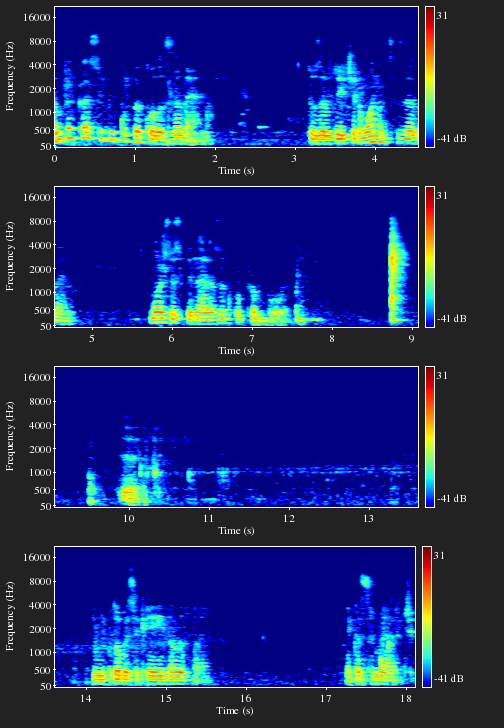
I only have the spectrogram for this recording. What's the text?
Ну, така собі Кока-Кола зелена. То завжди червона, це зелена. Можете собі на разок попробувати. Так. Мені подобається, як я її наливаю. Яка АСМРчик.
